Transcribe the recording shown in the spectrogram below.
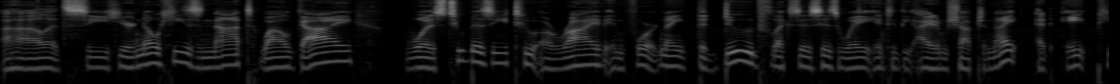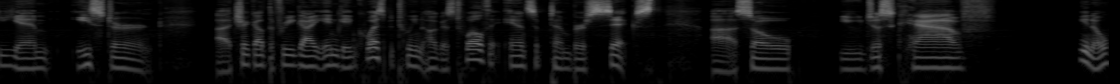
Uh, let's see here. No, he's not. While Guy was too busy to arrive in Fortnite, the dude flexes his way into the item shop tonight at 8 p.m. Eastern. Uh, check out the free guy in game quest between August 12th and September 6th. Uh, so you just have, you know,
